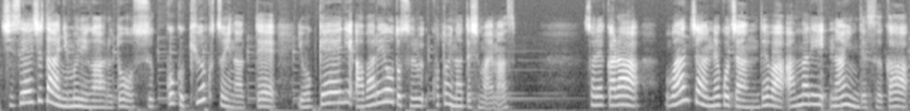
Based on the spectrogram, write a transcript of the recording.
姿勢自体に無理があるとすっごく窮屈になって余計に暴れようとすることになってしまいます。それからワンちゃん、猫ちゃんではあんまりないんですが、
